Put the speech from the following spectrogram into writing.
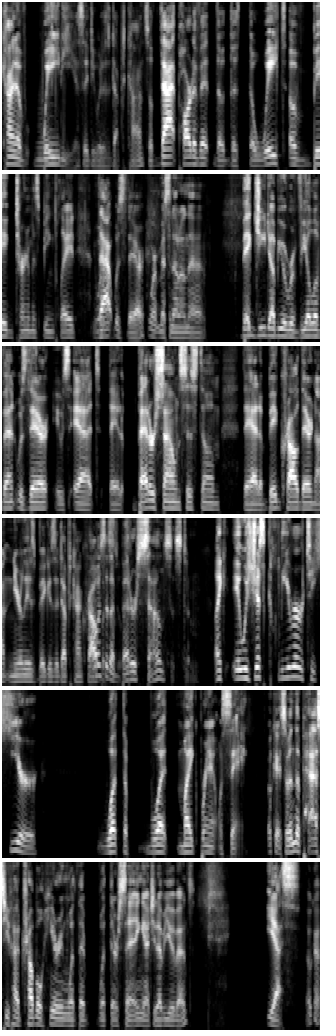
kind of weighty as they do it as Adepticon. So that part of it, the the the weight of big tournaments being played, that was there. weren't missing out on that. Big GW reveal event was there. It was at they had a better sound system. They had a big crowd there, not nearly as big as Adepticon crowd. How but it a still- better sound system? like it was just clearer to hear what the what Mike Brandt was saying. Okay, so in the past you've had trouble hearing what they what they're saying at GW events. Yes. Okay.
